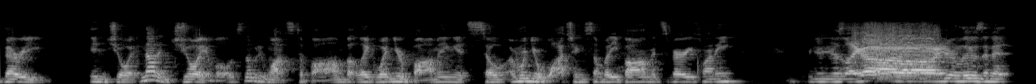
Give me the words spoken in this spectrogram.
very enjoy not enjoyable it's nobody wants to bomb but like when you're bombing it's so and when you're watching somebody bomb it's very funny and you're just like oh you're losing it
